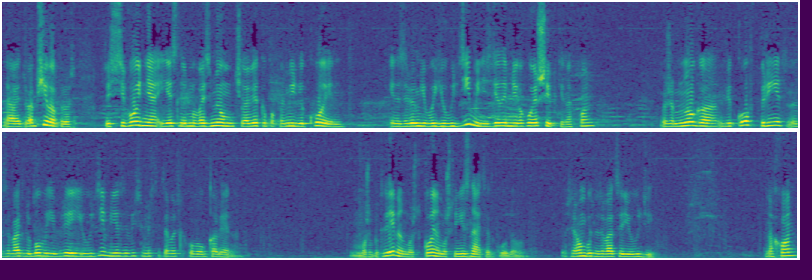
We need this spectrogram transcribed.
Да, это вообще вопрос. То есть сегодня, если мы возьмем человека по фамилии Коин и назовем его Иуди, мы не сделаем никакой ошибки, нахон? Уже много веков принято называть любого еврея иуди вне зависимости от того, из какого он колена. Может быть Левин, может Коин, может и не знать, откуда он. То все равно будет называться иуди. Нахон?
